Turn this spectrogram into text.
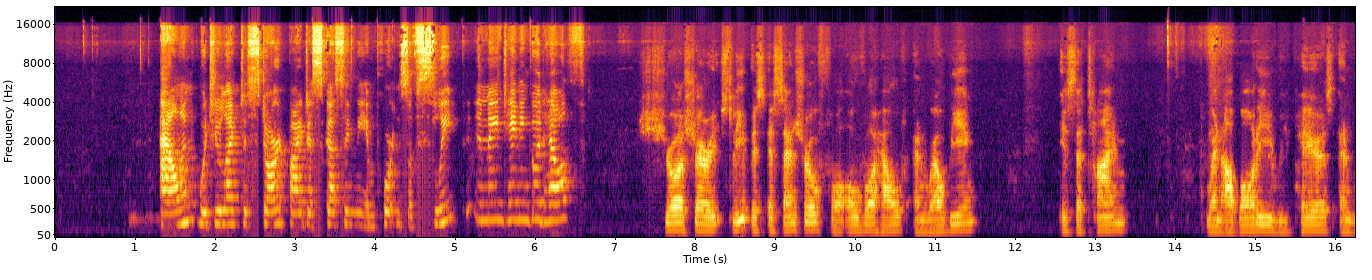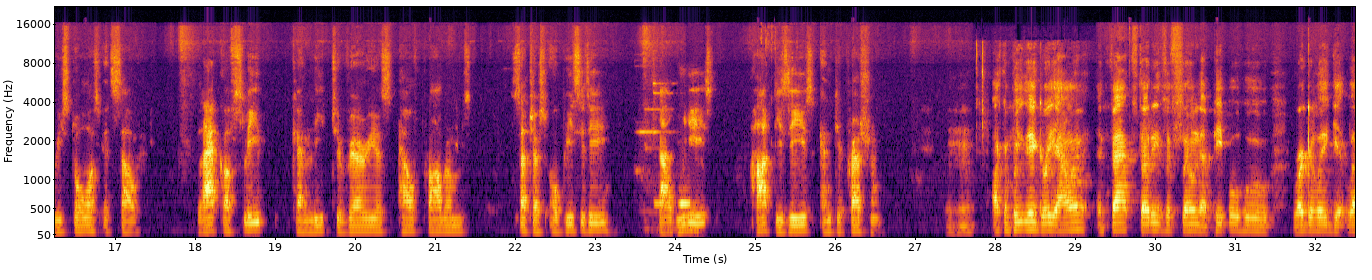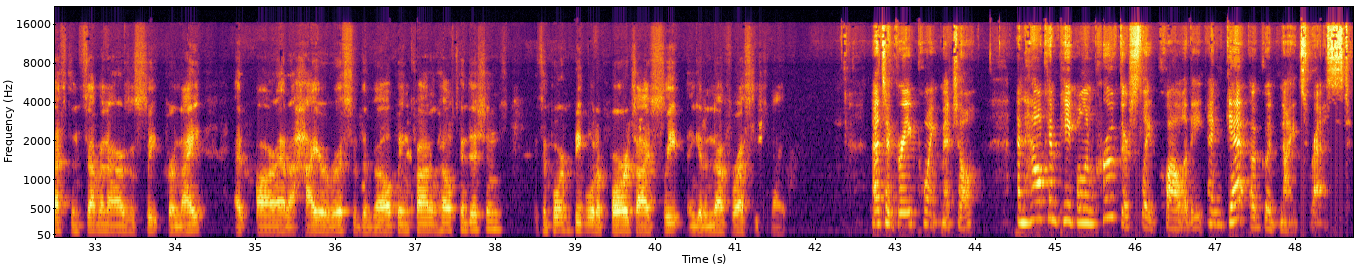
Alan, would you like to start by discussing the importance of sleep in maintaining good health? Sure, Sherry. Sleep is essential for overall health and well being It's the time when our body repairs and restores itself. Lack of sleep can lead to various health problems such as obesity, diabetes, heart disease, and depression. Mm-hmm. I completely agree, Alan. In fact, studies have shown that people who regularly get less than seven hours of sleep per night at, are at a higher risk of developing chronic health conditions. It's important for people to prioritize sleep and get enough rest each night. That's a great point, Mitchell. And how can people improve their sleep quality and get a good night's rest?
